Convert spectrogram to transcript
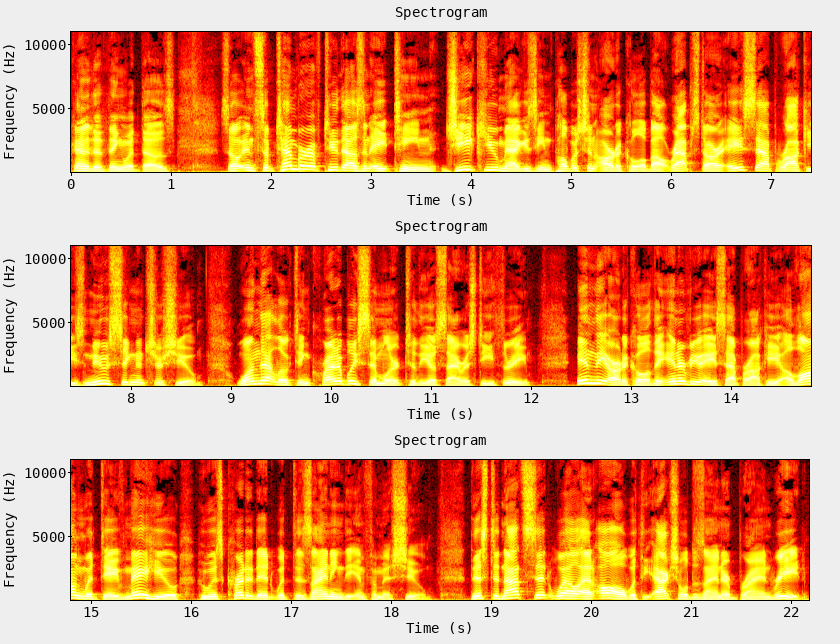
kind of the thing with those. So in September of 2018, GQ magazine published an article about rap star ASAP Rocky's new signature shoe, one that looked incredibly similar to the Osiris D3. In the article, they interview ASAP Rocky along with Dave Mayhew, who is credited with designing the infamous shoe. This did not sit well at all with the actual designer Brian Reed.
